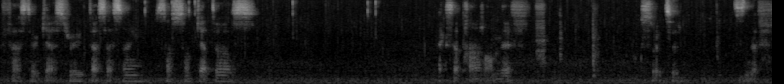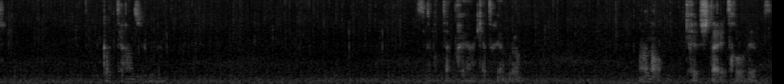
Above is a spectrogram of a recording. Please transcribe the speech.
faster cast rate, assassin, 174. Fait que ça prend genre 9. Donc ça utile. 19. Comme t'es rendu. après un quatrième round. Oh non, je suis trop vite.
